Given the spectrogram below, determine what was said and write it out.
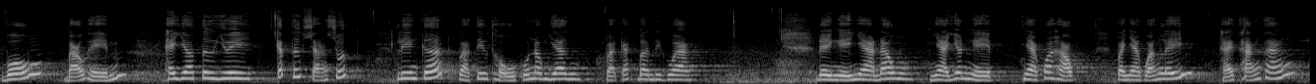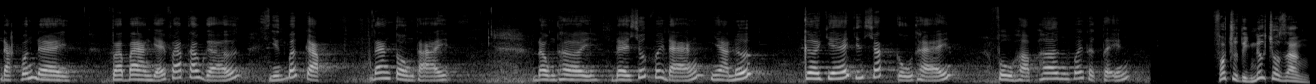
vốn, bảo hiểm hay do tư duy, cách thức sản xuất, liên kết và tiêu thụ của nông dân và các bên liên quan. Đề nghị nhà nông, nhà doanh nghiệp, nhà khoa học và nhà quản lý hãy thẳng thắn đặt vấn đề và bàn giải pháp tháo gỡ những bất cập đang tồn tại. Đồng thời đề xuất với Đảng, nhà nước cơ chế chính sách cụ thể phù hợp hơn với thực tiễn. Phó Chủ tịch nước cho rằng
